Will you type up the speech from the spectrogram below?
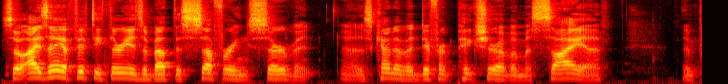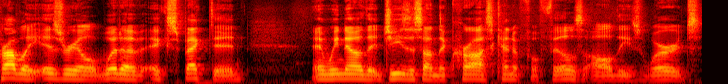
So Isaiah 53 is about this suffering servant. Uh, it's kind of a different picture of a Messiah than probably Israel would have expected. And we know that Jesus on the cross kind of fulfills all these words.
